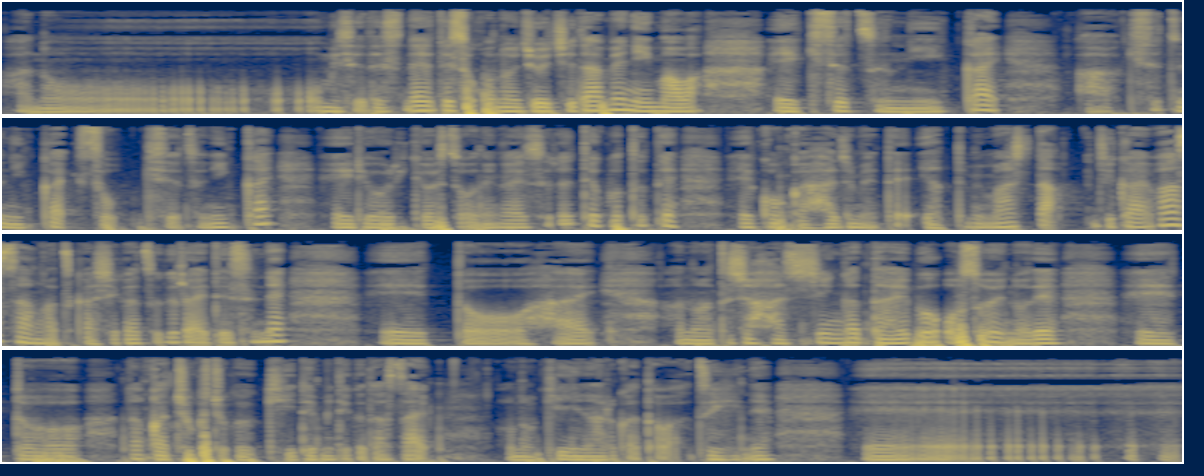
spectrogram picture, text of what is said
あのお店ですね。で、そこの11代目に今は、え、季節に1回、あ、季節に1回、そう、季節に1回、えー、料理教室をお願いするということで、えー、今回初めてやってみました。次回は3月か4月ぐらいですね。えっ、と、はい。あの、私発信がだいぶ遅いので、えっ、と、なんかちょくちょく聞いてみてください。あの、気になる方は、ぜひね、えー、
